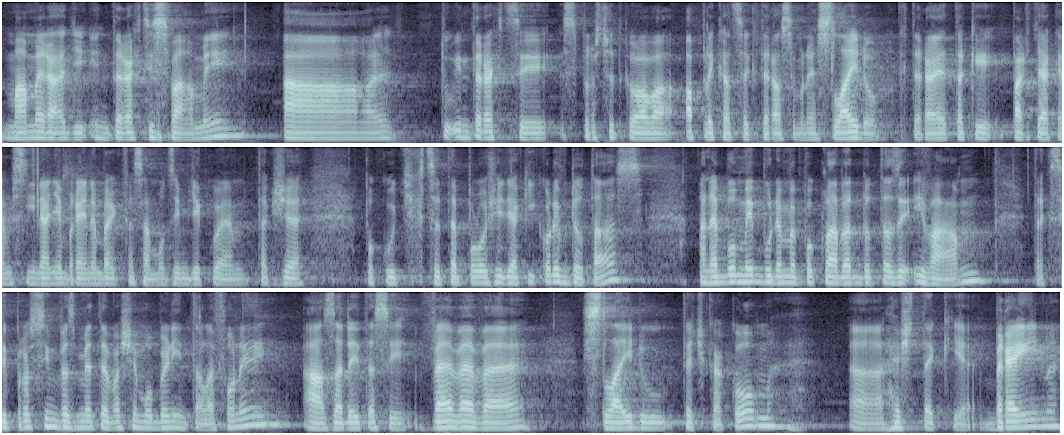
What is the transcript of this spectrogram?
máme rádi interakci s vámi a tu interakci zprostředkovává aplikace, která se jmenuje Slido, která je taky parťákem snídaně Brain and Breakfast a moc jim děkujeme. Takže pokud chcete položit jakýkoliv dotaz, anebo my budeme pokládat dotazy i vám, tak si prosím vezměte vaše mobilní telefony a zadejte si www.slidu.com, eh, hashtag je brain,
